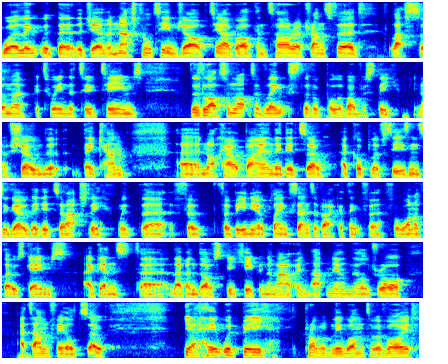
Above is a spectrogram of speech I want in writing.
were linked with the, the German national team job. Thiago Alcantara transferred last summer between the two teams there's lots and lots of links. Liverpool have obviously, you know, shown that they can uh, knock out Bayern. They did so a couple of seasons ago. They did so actually with uh, for Fabinho playing centre back. I think for for one of those games against uh, Lewandowski, keeping them out in that nil nil draw at Anfield. So, yeah, it would be probably one to avoid,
